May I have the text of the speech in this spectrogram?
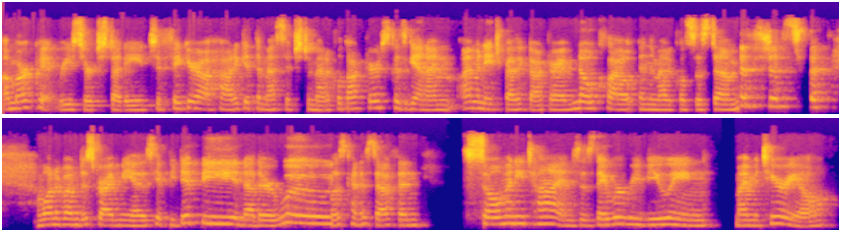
a market research study to figure out how to get the message to medical doctors because again i'm i'm an naturopathic doctor i have no clout in the medical system it's just one of them described me as hippy dippy another woo this kind of stuff and so many times as they were reviewing my material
